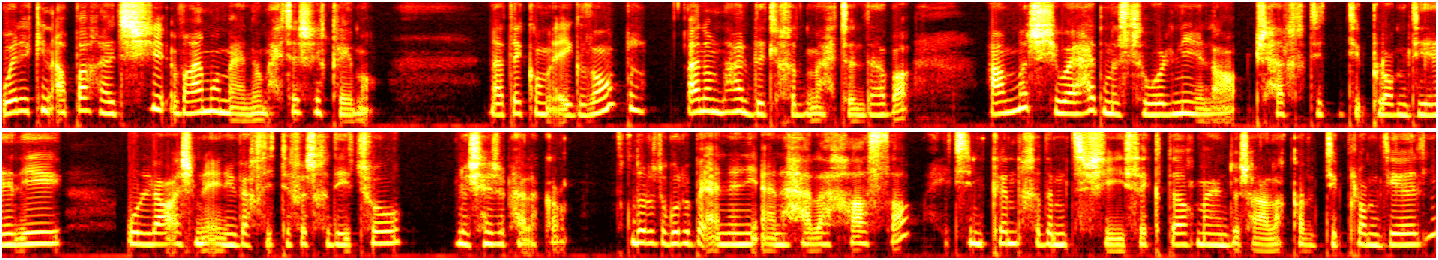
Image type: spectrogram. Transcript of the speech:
ولكن à part هادشي vraiment ما عندهم حتى شي قيمة. نعطيكم exemple أنا من نهار بديت الخدمة حتى لدابا عمر شي واحد ما سولني على بشحال خديت الدبلوم ديالي ولا اش من l'université فاش خديتو ولا شي حاجة بحال هكا. تقدروا تقولوا بأنني أنا حالة خاصة حيت يمكن خدمت في شي secteur ما عندوش علاقة بالدبلوم ديالي.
